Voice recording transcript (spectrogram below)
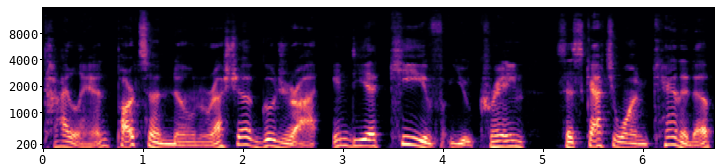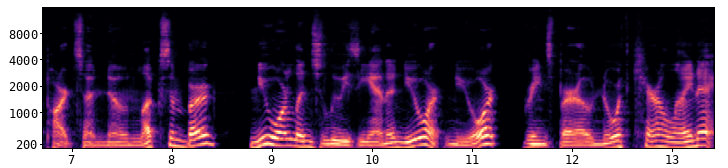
Thailand, parts unknown Russia, Gujarat, India, Kiev, Ukraine, Saskatchewan, Canada, parts unknown, Luxembourg, New Orleans, Louisiana, New York, New York, Greensboro, North Carolina,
